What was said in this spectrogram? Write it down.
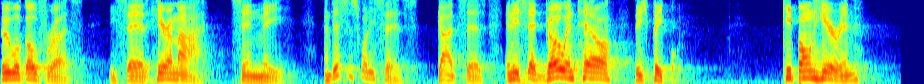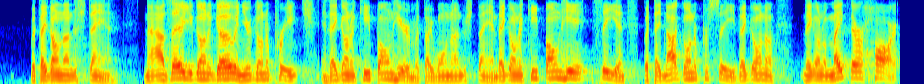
Who will go for us? He said, Here am I, send me. And this is what he says. God says, and he said, Go and tell these people. Keep on hearing, but they don't understand. Now, Isaiah, you're going to go and you're going to preach, and they're going to keep on hearing, but they won't understand. They're going to keep on he- seeing, but they're not going to perceive. They're going to, they're going to make their heart,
